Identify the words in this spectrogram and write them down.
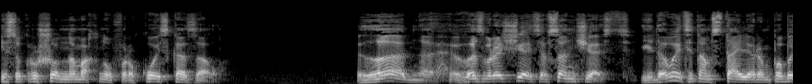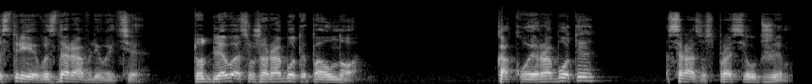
и, сокрушенно махнув рукой, сказал. «Ладно, возвращайся в санчасть, и давайте там с Тайлером побыстрее выздоравливайте». Тут для вас уже работы полно». «Какой работы?» – сразу спросил Джим.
